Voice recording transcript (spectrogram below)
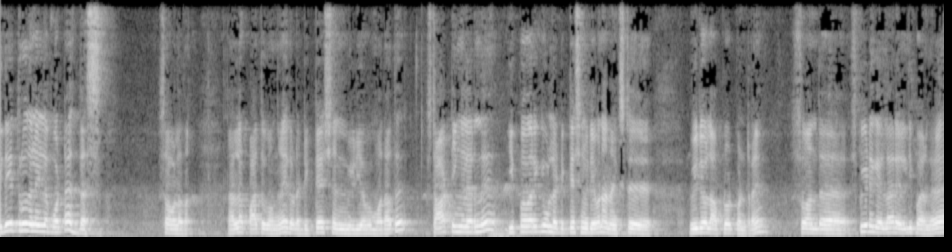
இதே த்ரூ த லைனில் போட்டால் தஸ் ஸோ அவ்வளோதான் நல்லா பார்த்துக்கோங்க. இதோட டிக்டேஷன் வீடியோவும் அதாவது ஸ்டார்டிங்லேருந்து இப்போ வரைக்கும் உள்ள டிக்டேஷன் வீடியோவை நான் நெக்ஸ்ட்டு வீடியோவில் அப்லோட் பண்ணுறேன் ஸோ அந்த ஸ்பீடுக்கு எல்லோரும் எழுதி பாருங்கள்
